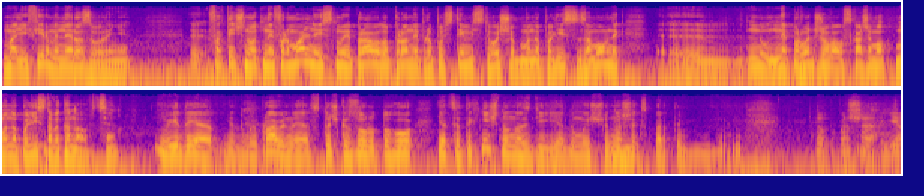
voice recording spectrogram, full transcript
малі фірми не розорені. Е, Фактично, от неформально існує правило про неприпустимість того, щоб монополіст-замовник е, ну, не породжував, скажімо, монополіста-виконавця. Ну, ідея, я думаю, правильна. Я, з точки зору того, як це технічно в нас діє, я думаю, що наші експерти Ну, по-перше, є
